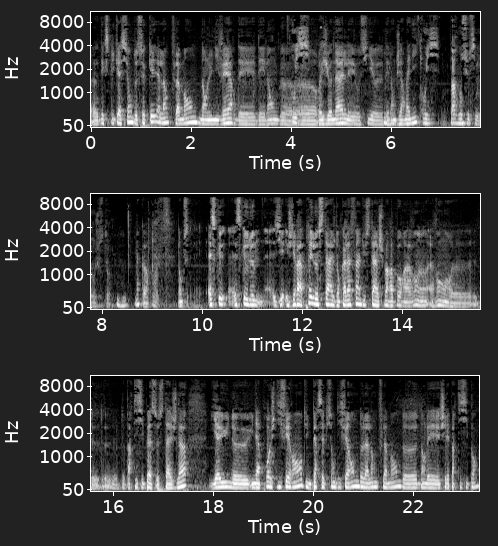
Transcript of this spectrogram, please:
d'explication de ce qu'est la langue flamande dans l'univers des, langues Oui. régionales et aussi euh, des langues germaniques. Oui, par Monsieur Simon justement. D'accord. Donc, est-ce que, est-ce que le, je dirais après le stage, donc à la fin du stage par rapport à avant, avant euh, de, de, de participer à ce stage-là, il y a eu une, une approche différente, une perception différente de la langue flamande euh, dans les, chez les participants?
